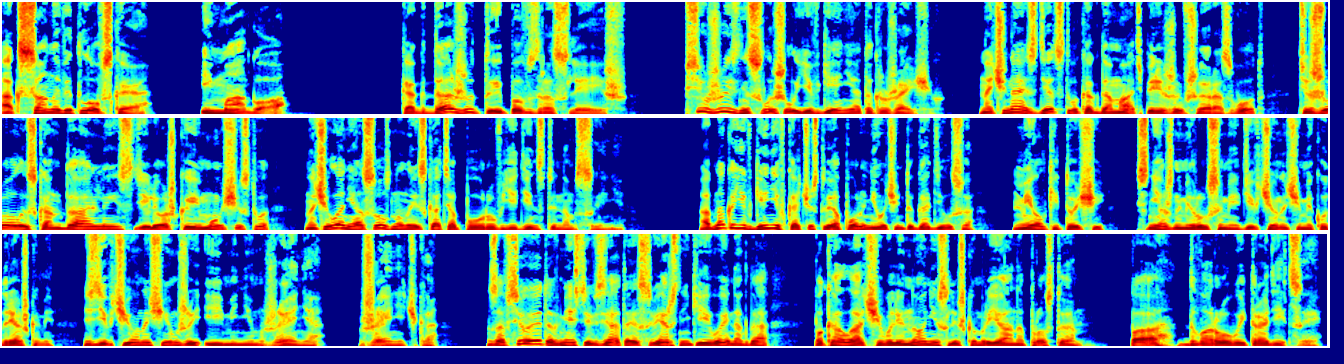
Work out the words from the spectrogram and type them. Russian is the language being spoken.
Оксана Ветловская. Имаго. Когда же ты повзрослеешь? Всю жизнь слышал Евгений от окружающих. Начиная с детства, когда мать, пережившая развод, тяжелый, скандальный, с дележкой имущества, начала неосознанно искать опору в единственном сыне. Однако Евгений в качестве опоры не очень-то годился. Мелкий, тощий, с нежными русыми девчоночьими кудряшками, с девчоночьим же именем Женя. Женечка. За все это вместе взятое сверстники его иногда поколачивали, но не слишком рьяно, просто по дворовой традиции.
